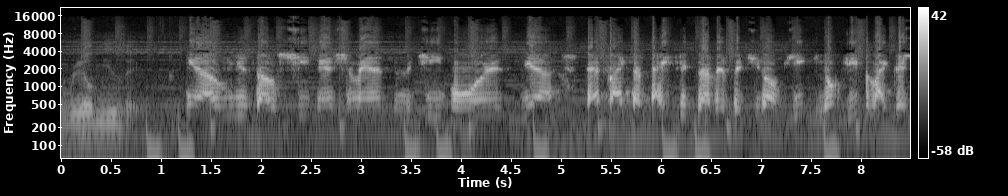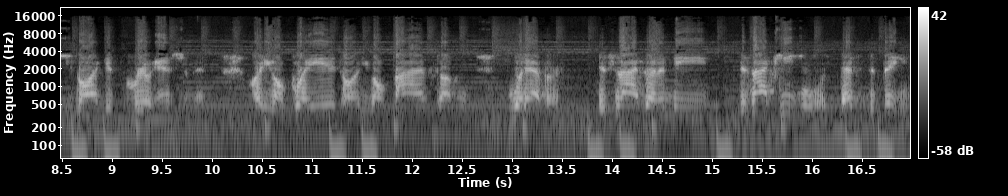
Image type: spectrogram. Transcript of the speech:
real music. You know, use those cheap instruments and the keyboards. Yeah, that's like the basics of it, but you don't keep you don't keep it like that. You're gonna get some real instruments. Or you're gonna play it or you're gonna find something, whatever. It's not gonna be it's not keyboard. That's the thing.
